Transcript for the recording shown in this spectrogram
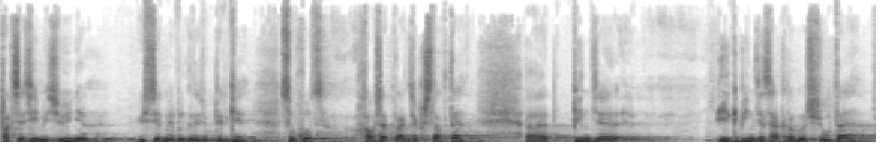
пакча жемеш үйне үстерме выгода жок берге совхоз хавшаплан жакыштакта пинде игбинде сакрымыш жылда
